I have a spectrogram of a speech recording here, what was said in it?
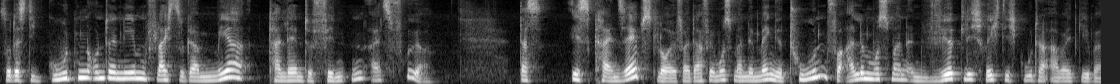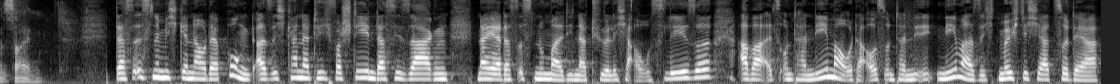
sodass die guten Unternehmen vielleicht sogar mehr Talente finden als früher. Das ist kein Selbstläufer, dafür muss man eine Menge tun, vor allem muss man ein wirklich richtig guter Arbeitgeber sein. Das ist nämlich genau der Punkt. Also ich kann natürlich verstehen, dass Sie sagen, naja, das ist nun mal die natürliche Auslese, aber als Unternehmer oder aus Unternehmersicht möchte ich ja zu der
